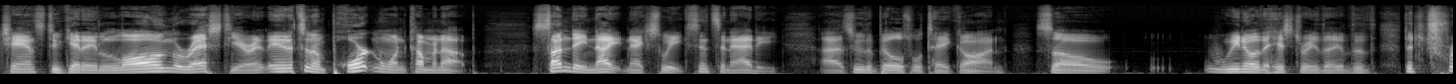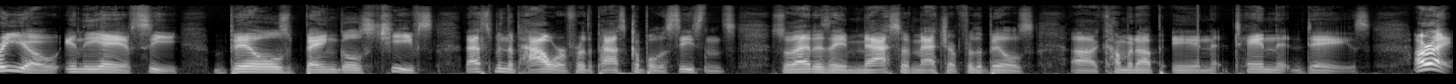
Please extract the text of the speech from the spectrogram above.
chance to get a long rest here. And, and, it's an important one coming up. Sunday night next week, Cincinnati uh, is who the Bills will take on. So we know the history, the, the the trio in the AFC: Bills, Bengals, Chiefs. That's been the power for the past couple of seasons. So that is a massive matchup for the Bills uh, coming up in ten days. All right,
